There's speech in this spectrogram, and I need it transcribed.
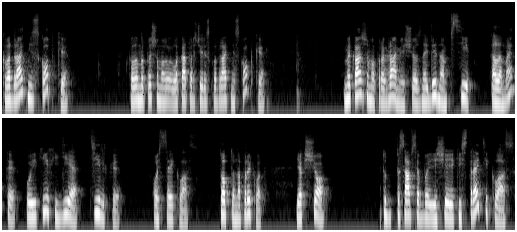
Квадратні скобки, коли ми пишемо локатор через квадратні скобки, ми кажемо програмі, що знайди нам всі елементи, у яких є тільки ось цей клас. Тобто, наприклад, якщо тут писався би ще якийсь третій клас,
